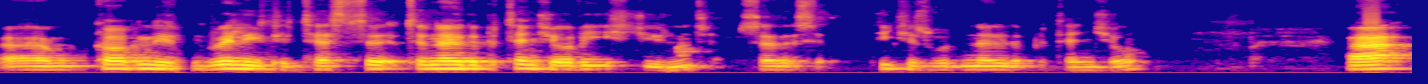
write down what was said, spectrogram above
um, cognitive ability tests to, to, know the potential of each student so that teachers would know the potential. Uh,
